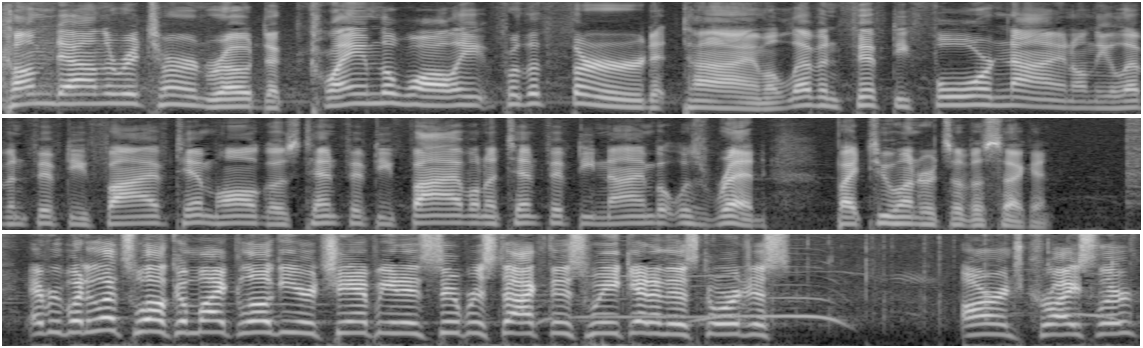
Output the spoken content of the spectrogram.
come down the return road to claim the Wally for the third time. 1154 9 on the 1155. Tim Hall goes 1055 on a 1059, but was red by two hundredths of a second. Everybody, let's welcome Mike Loge, your champion in Superstock this weekend in this gorgeous orange Chrysler.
